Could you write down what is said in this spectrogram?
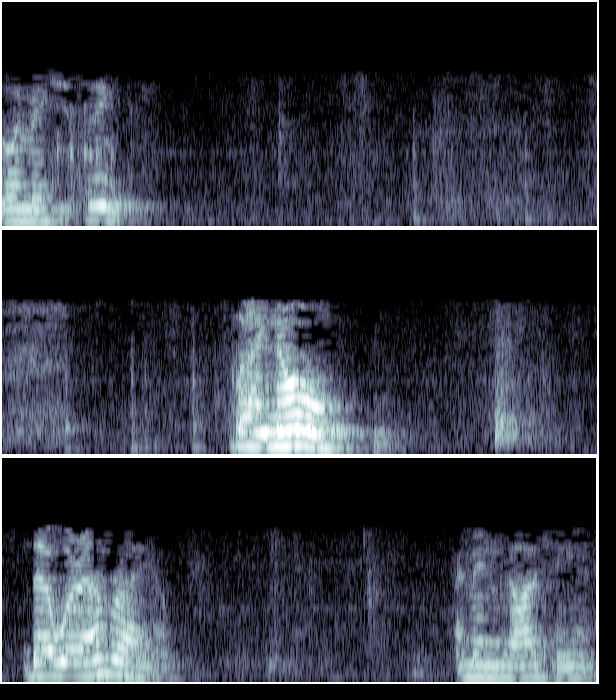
Really makes you think. But I know that wherever I am, I'm in God's hands.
